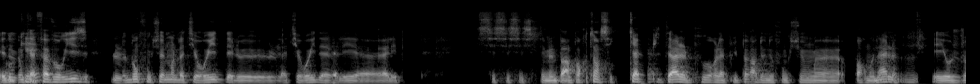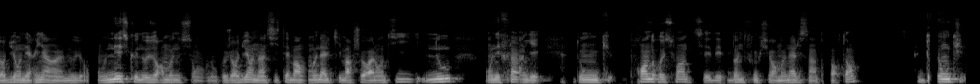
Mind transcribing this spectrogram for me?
et donc elle favorise le bon fonctionnement de la thyroïde et le, la thyroïde elle est, elle est c'est même pas important, c'est capital pour la plupart de nos fonctions euh, hormonales. Et aujourd'hui, on n'est rien, hein. on est ce que nos hormones sont. Donc aujourd'hui, on a un système hormonal qui marche au ralenti. Nous, on est flingués. Donc prendre soin de ces des bonnes fonctions hormonales, c'est important. Donc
